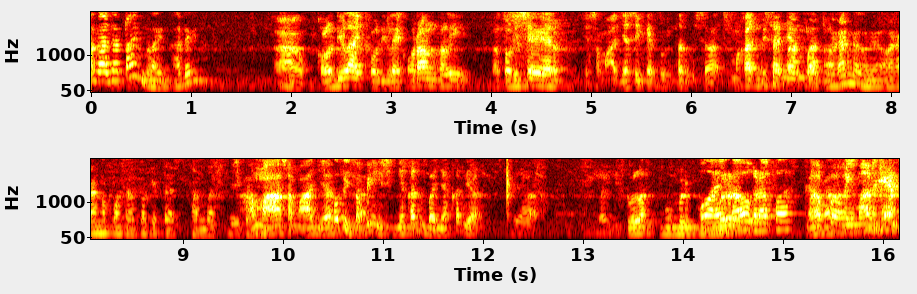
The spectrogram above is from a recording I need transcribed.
enggak ada timeline. Ada gitu. ah, kalau di like kalau di like orang kali atau di share ya sama aja sih kayak Twitter bisa. Cuma kan Bisa nyambat lagi. orang nggak orang ngepost apa kita sambat sama sama aja. Oh, bisa? tapi isinya kan banyak kan ya ya ya gitulah. Boomer oh tahu kenapa? Kenapa? Free market.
